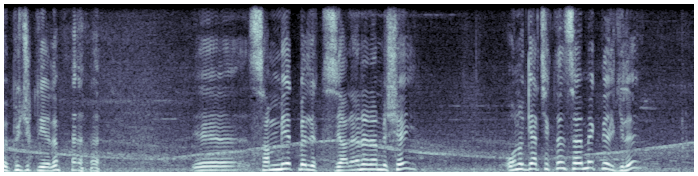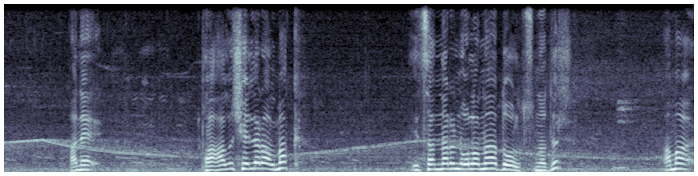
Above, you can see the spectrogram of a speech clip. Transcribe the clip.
öpücük diyelim. Eee samimiyet belirtisi yani en önemli şey onu gerçekten sevmekle ilgili. Hani pahalı şeyler almak insanların olanağı doğrultusundadır. Ama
